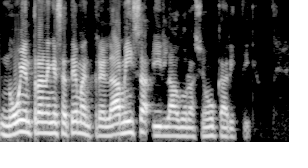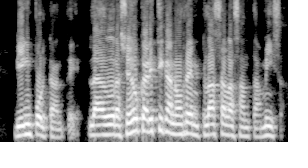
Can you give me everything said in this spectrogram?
no voy a entrar en ese tema, entre la misa y la adoración eucarística. Bien importante. La adoración eucarística no reemplaza la Santa Misa,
